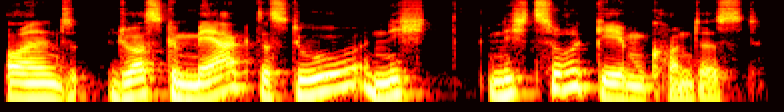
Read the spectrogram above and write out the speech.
Und du hast gemerkt, dass du nicht, nicht zurückgeben konntest.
